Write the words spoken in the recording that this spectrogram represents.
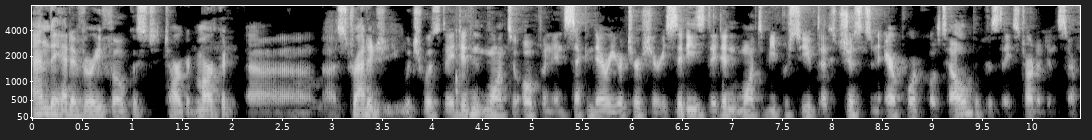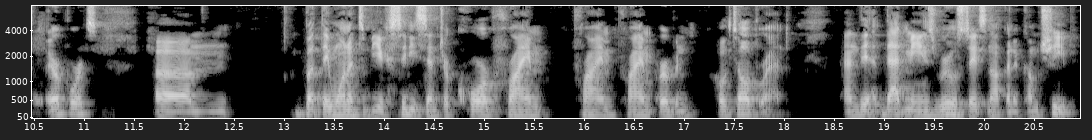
And they had a very focused target market uh, strategy, which was they didn't want to open in secondary or tertiary cities. They didn't want to be perceived as just an airport hotel because they started in several airports. Um, but they wanted to be a city center core prime, prime, prime urban hotel brand and th- that means real estate's not going to come cheap.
